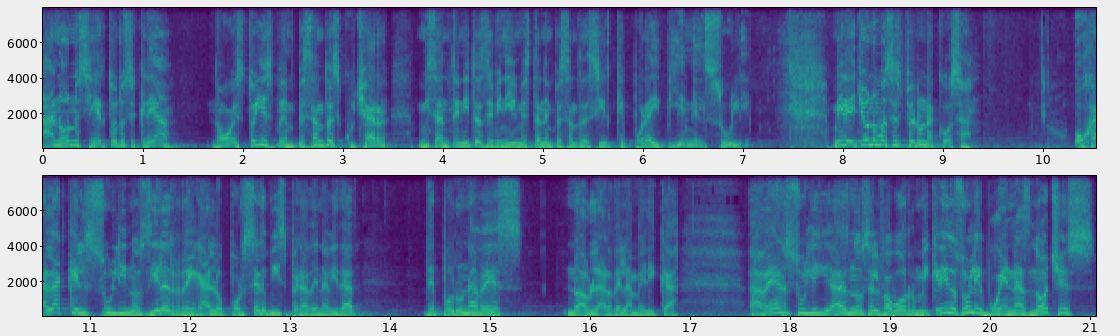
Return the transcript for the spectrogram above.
Ah, no, no es cierto, no se crea. No, estoy empezando a escuchar mis antenitas de vinil, me están empezando a decir que por ahí viene el Zuli. Mire, yo nomás espero una cosa. Ojalá que el Zuli nos diera el regalo por ser víspera de Navidad de por una vez no hablar del América. A ver, Zuli, haznos el favor. Mi querido Zuli, buenas noches.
